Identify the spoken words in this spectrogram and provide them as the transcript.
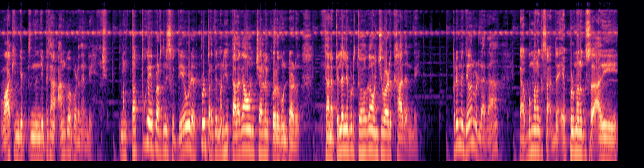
వాకింగ్ చెప్తుందని చెప్పేసి అనుకోకూడదండి. మనం తప్పుగా ఎప్పుడు అర్థం చేసుకో దేవుడు ఎప్పుడు ప్రతి మనిషి తలగా ఉంచాలని కోరుకుంటాడు. తన పిల్లల్ని ఎప్పుడు తోగా ఉంచేవాడు కాదండి. ప్రేమ దేవుని బిడ్డారా డబ్బు మనకు స- ఎప్పుడు మనకు స- అది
